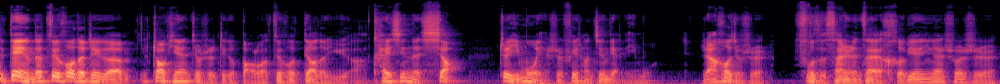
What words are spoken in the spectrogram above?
这电影的最后的这个照片，就是这个保罗最后钓的鱼啊，开心的笑，这一幕也是非常经典的一幕。然后就是父子三人在河边，应该说是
